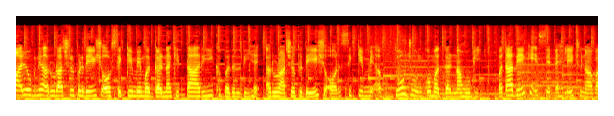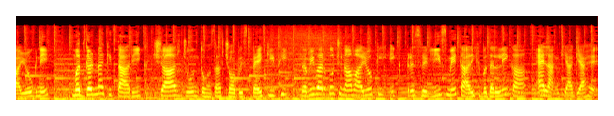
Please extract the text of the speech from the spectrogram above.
आयोग ने अरुणाचल प्रदेश और सिक्किम में मतगणना की तारीख बदल दी है। अरुणाचल प्रदेश और सिक्किम में अब 2 जून को मतगणना होगी। बता दें कि इससे पहले चुनाव आयोग ने मतगणना की तारीख 4 जून 2024 तय की थी। रविवार को चुनाव आयोग की एक प्रेस रिलीज़ में तारीख बदलने का ऐलान किया गया है।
